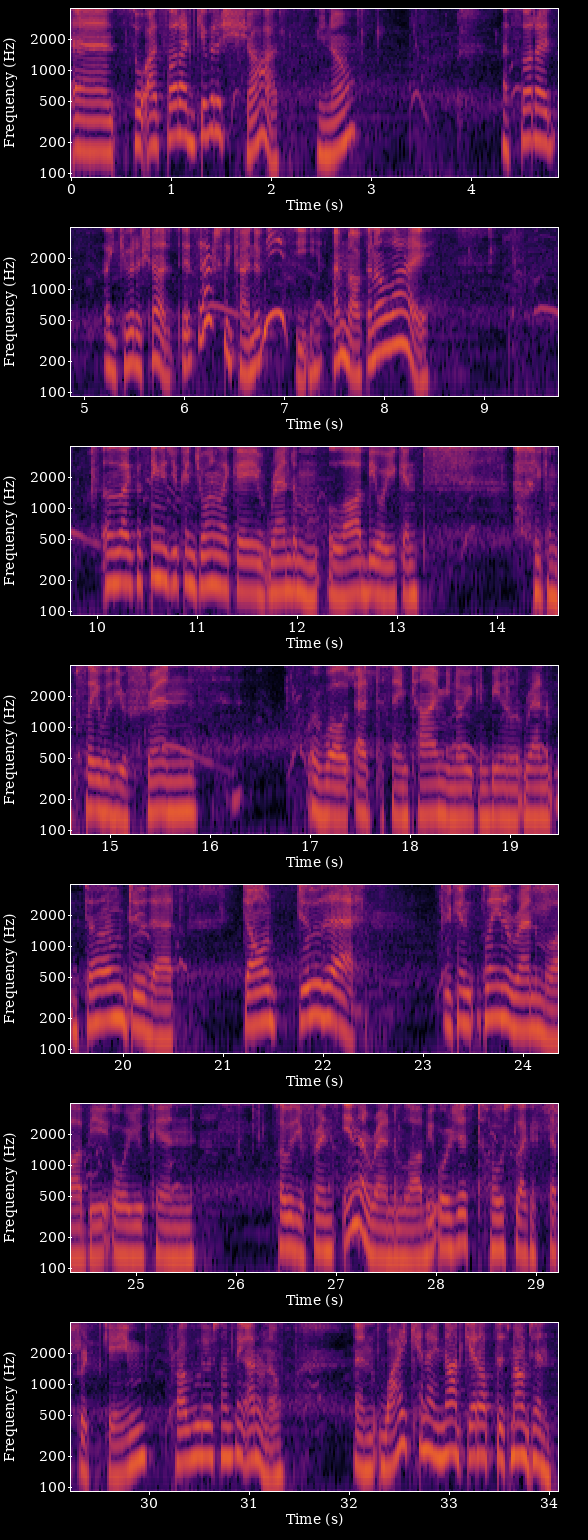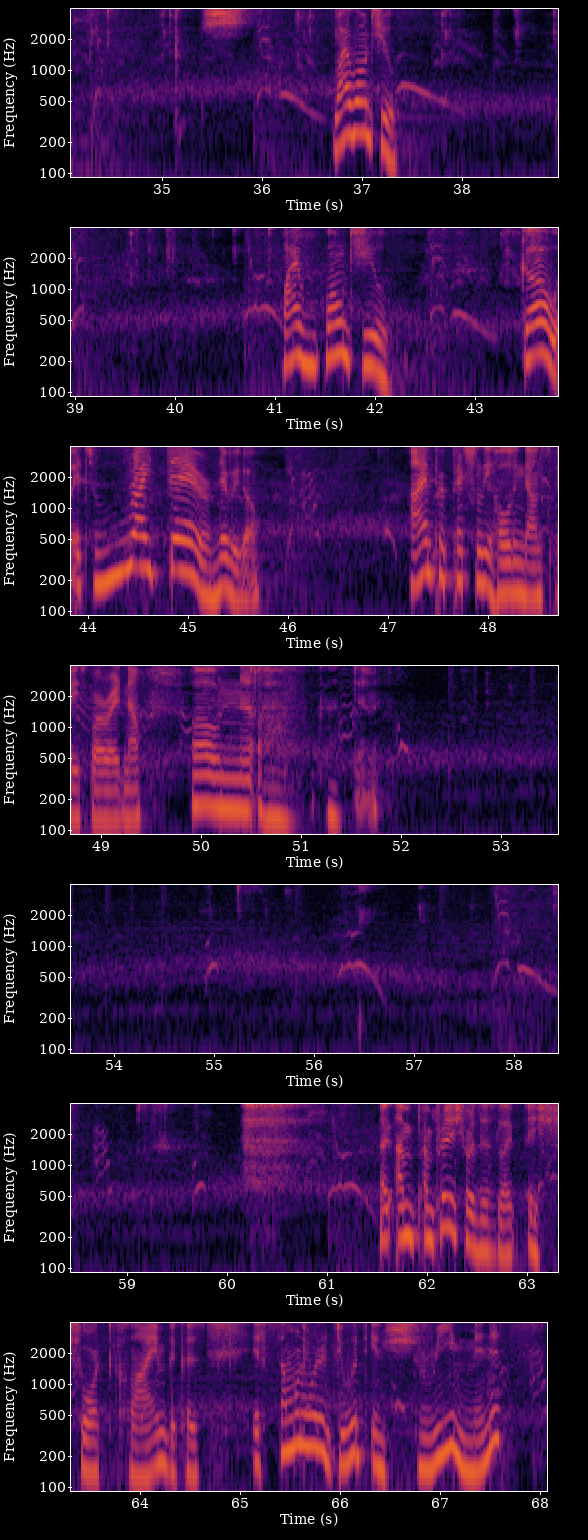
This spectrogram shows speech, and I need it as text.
And so I thought I'd give it a shot, you know? I thought I'd, I'd give it a shot. It's actually kind of easy, I'm not gonna lie. Uh, like the thing is you can join like a random lobby or you can you can play with your friends or well at the same time you know you can be in a random don't do that don't do that you can play in a random lobby or you can play with your friends in a random lobby or just host like a separate game probably or something? I don't know. And why can I not get up this mountain? Why won't you? Why won't you? Go. It's right there. There we go. I'm perpetually holding down spacebar right now. Oh no. Oh, god damn it Like I'm I'm pretty sure this is like a short climb because if someone were to do it in three minutes,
